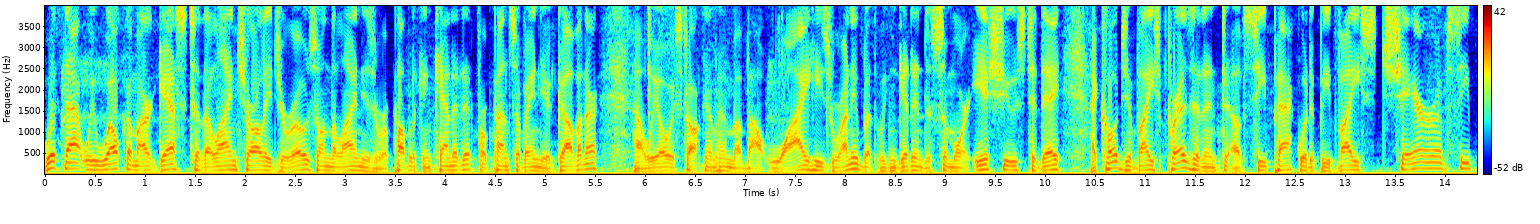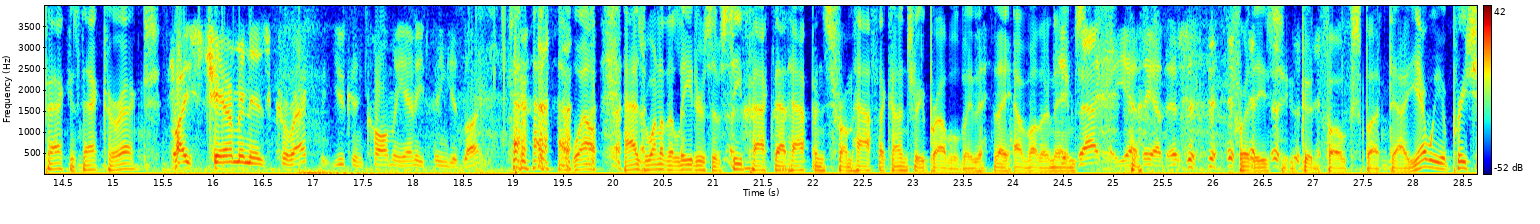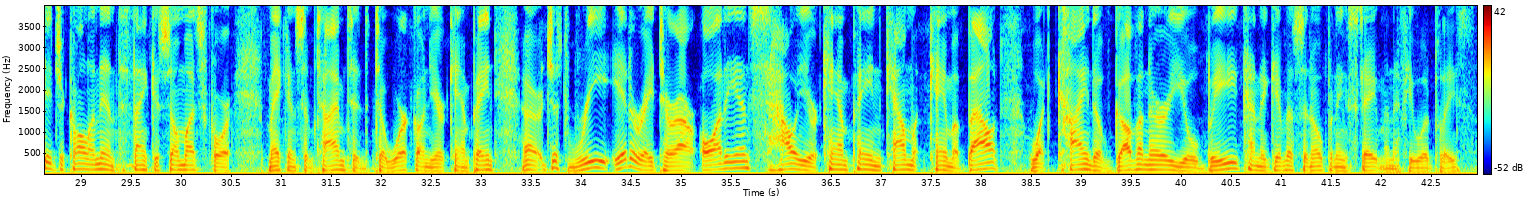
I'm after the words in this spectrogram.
With that, we welcome our guest to the line. Charlie Gerow's on the line. He's a Republican candidate for Pennsylvania governor. Uh, we always talk to him about why he's running, but we can get into some more issues today. I called you vice president of CPAC. Would it be vice chair of CPAC? Is that correct? Vice chairman is correct, but you can call me anything you'd like. well, as one of the leaders of CPAC, that happens from half the country probably. They, they have other names. Exactly, yeah, yeah. for these good folks. But uh, yeah, we appreciate you calling in. Thank you so much for making some time to, to work on your campaign. Uh, just reiterate to our audience how your campaign cam- came about, what kind of governor you'll be. Kind of give us an opening statement, if you would, please.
